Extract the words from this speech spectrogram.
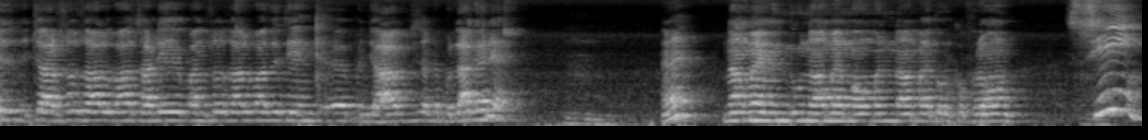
ਇਹ 400 ਸਾਲ ਬਾਅਦ, ਸਾਡੇ 500 ਸਾਲ ਬਾਅਦ ਇੱਥੇ ਪੰਜਾਬ ਚ ਸਾਡਾ ਬੁੱਲਾ ਕਹਿ ਰਿਹਾ। ਹੈ? ਨਾ ਮੈਂ ਹਿੰਦੂ, ਨਾ ਮੈਂ ਮੌਮਨ, ਨਾ ਮੈਂ ਤੁਰਕ ਫਰੌਨ। ਸੇਮ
